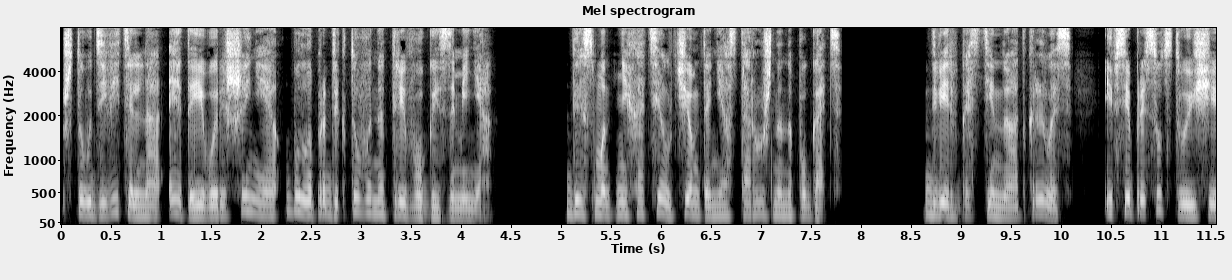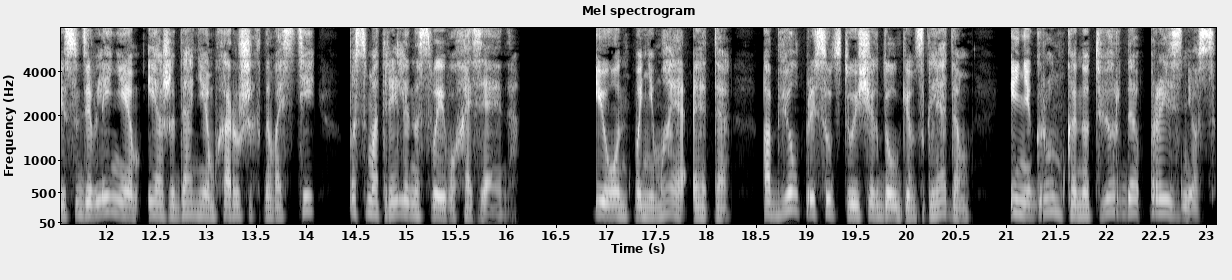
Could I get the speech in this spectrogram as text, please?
Что удивительно, это его решение было продиктовано тревогой за меня. Десмонд не хотел чем-то неосторожно напугать. Дверь в гостиную открылась, и все присутствующие с удивлением и ожиданием хороших новостей посмотрели на своего хозяина. И он, понимая это, обвел присутствующих долгим взглядом и негромко, но твердо произнес.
